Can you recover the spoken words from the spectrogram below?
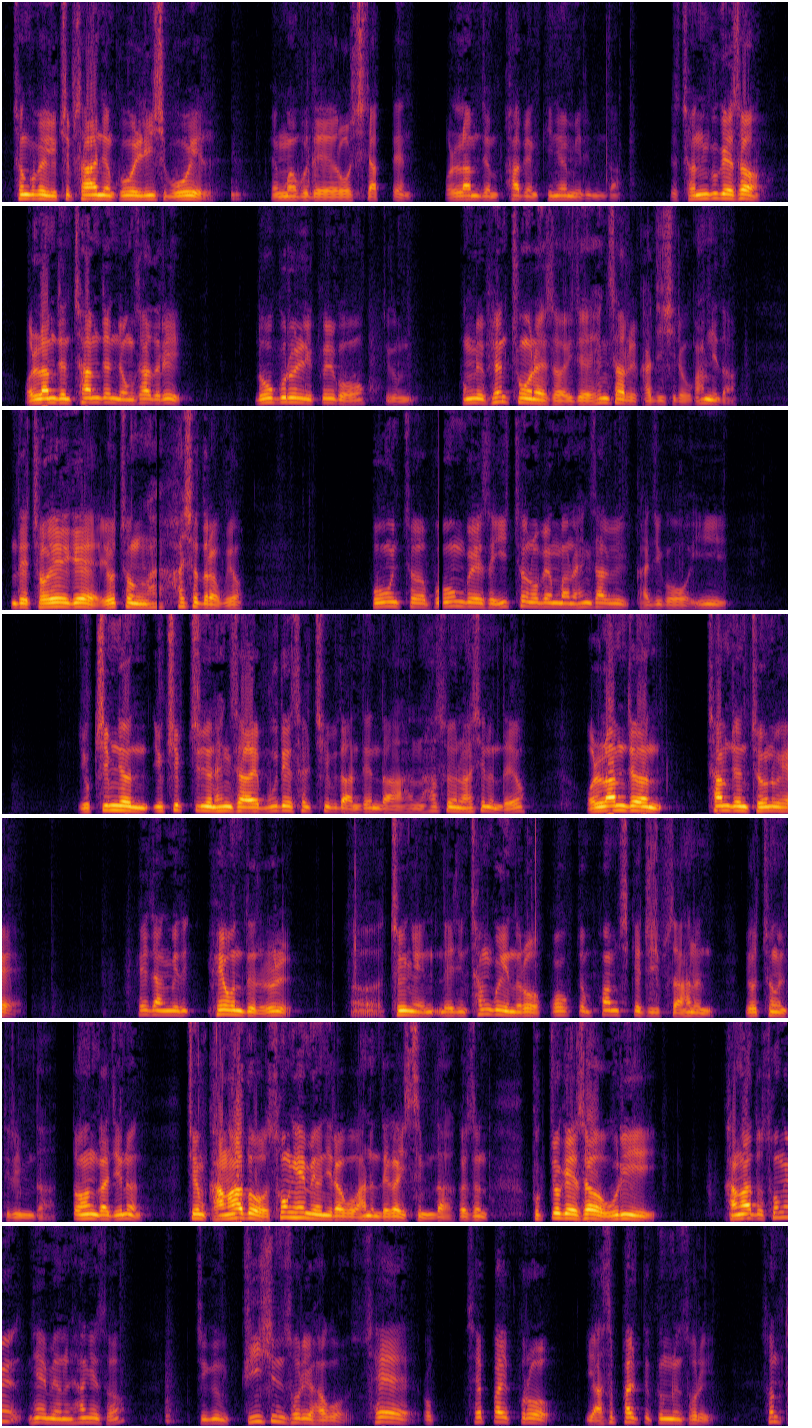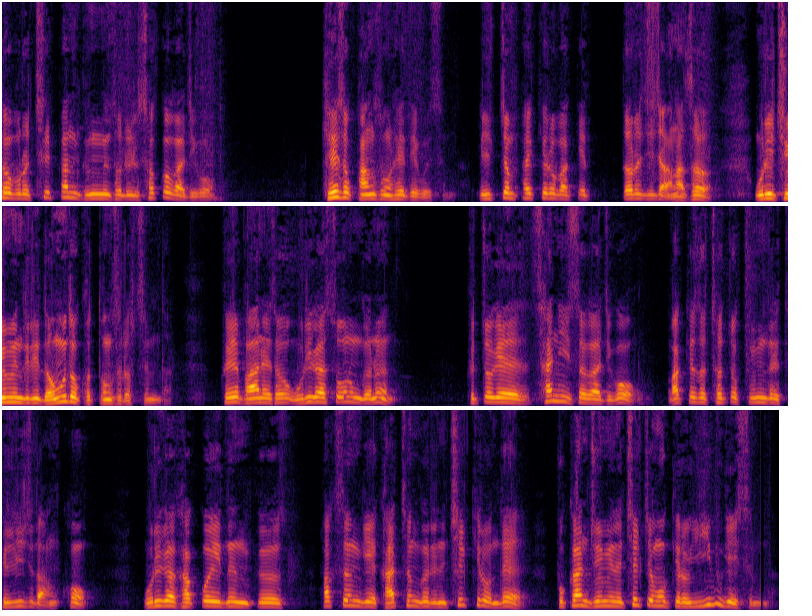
1964년 9월 25일 백마부대로 시작된 월남전 파병 기념일입니다. 전국에서 월남전 참전 용사들이 노구를 이끌고 지금 국립 현충원에서 이제 행사를 가지시려고 합니다. 근데 저에게 요청하시더라고요. 보훈처 보훈부에서 2,500만 원 행사비 가지고 이 60년 60주년 행사에 무대 설치비도 안 된다 한 하소연을 하시는데요. 월남전 참전 전후회 회장 및 회원들을 어, 증인 내진 참고인으로 꼭 좀 포함시켜 주십사 하는 요청을 드립니다. 또 한 가지는 지금 강화도 송해면이라고 하는 데가 있습니다. 그것은 북쪽에서 우리 강화도 송해면을 향해서 지금 귀신 소리하고 새, 새 파이프로 이 아스팔트 긁는 소리, 손톱으로 칠판 긁는 소리를 섞어가지고 계속 방송을 해대고 있습니다. 1.8km밖에 떨어지지 않아서 우리 주민들이 너무도 고통스럽습니다. 그에 반해서 우리가 쏘는 거는 그쪽에 산이 있어가지고 막혀서 저쪽 주민들이 들리지도 않고 우리가 갖고 있는 그 확성기의 가천거리는 7km인데 북한 주민은 7.5km 이북에 있습니다.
